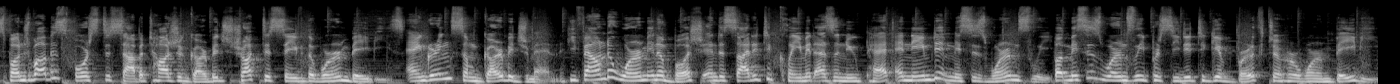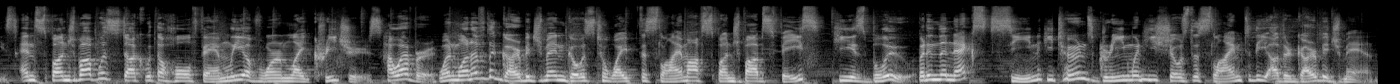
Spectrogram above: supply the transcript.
SpongeBob is forced to sabotage a garbage truck to save the worm babies, angering some garbage men. He found a worm in a bush and decided to claim it as a new pet and named it Mrs. Wormsley. But Mrs. Wormsley proceeded to give birth to her worm babies, and SpongeBob was stuck with a whole family of worm worm-like creatures. However, when one of the garbage men goes to wipe the slime off SpongeBob's face, he is blue. But in the next scene, he turns green when he shows the slime to the other garbage man.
